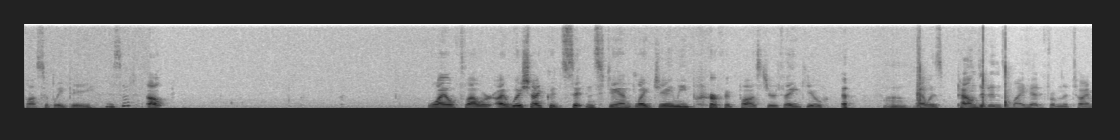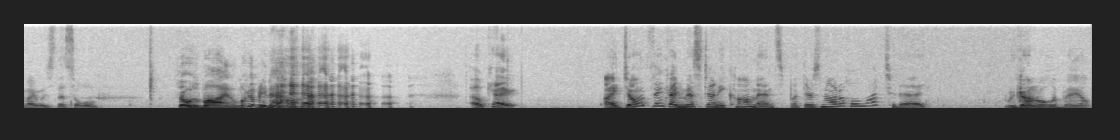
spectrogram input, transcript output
possibly be, is it? Oh. Wildflower. I wish I could sit and stand like Jami. Perfect posture. Thank you. That was pounded into my head from the time I was this old. so was mine. Look at me now. Okay. I don't think I missed any comments, but there's not a whole lot today. we got it all in mail.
